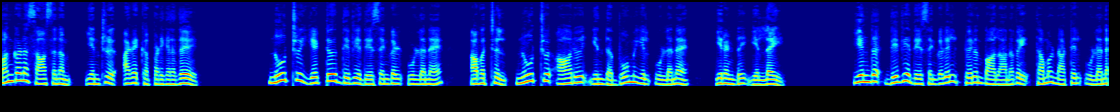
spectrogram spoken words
மங்கள சாசனம் என்று அழைக்கப்படுகிறது. நூற்று எட்டு திவ்ய தேசங்கள் உள்ளன. அவற்றில் நூற்று ஆறு இந்த பூமியில் உள்ளன. இரண்டு இல்லை இந்த திவ்ய தேசங்களில் பெரும்பாலானவை தமிழ்நாட்டில் உள்ளன.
